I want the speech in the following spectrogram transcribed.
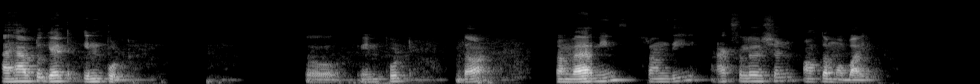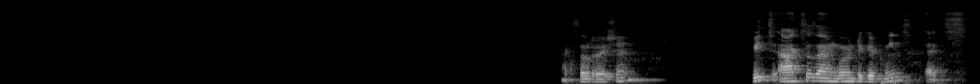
I have to get input input dot from where means from the acceleration of the mobile acceleration which axis I am going to get means x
